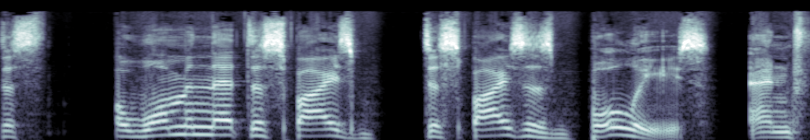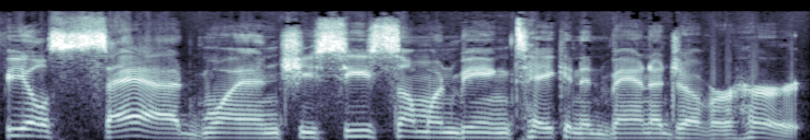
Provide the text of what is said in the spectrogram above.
This a woman that despise despises bullies and feels sad when she sees someone being taken advantage of or hurt.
